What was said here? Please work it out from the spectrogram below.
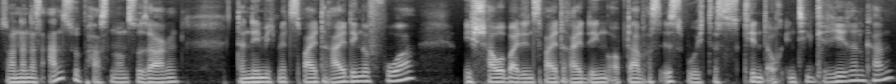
sondern das anzupassen und zu sagen, dann nehme ich mir zwei, drei Dinge vor. Ich schaue bei den zwei, drei Dingen, ob da was ist, wo ich das Kind auch integrieren kann,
